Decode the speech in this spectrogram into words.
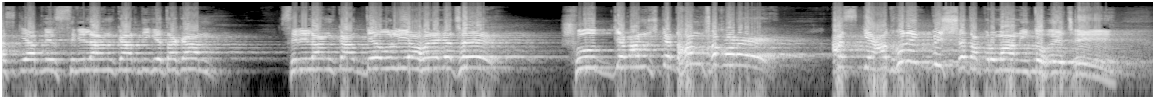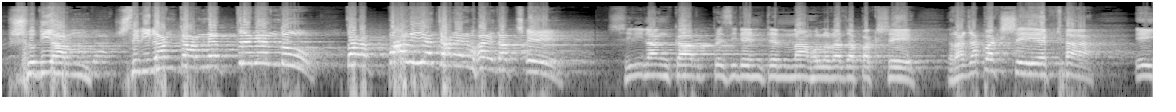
আজকে আপনি শ্রীলঙ্কার দিকে তাকান। শ্রীলঙ্কা দেউলিয়া হয়ে গেছে। সুদ যে মানুষকে ধ্বংস করে, আজকে আধুনিক বিশ্বে তা প্রমাণিত হয়েছে। সুদিয়ার শ্রীলঙ্কার নেতৃবৃন্দু, তারা পালিয়ে জানের ভয়ে যাচ্ছে। শ্রীলঙ্কার প্রেসিডেন্টের নাম হলো রাজাপাকসে। রাজাপাকসে একটা এই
